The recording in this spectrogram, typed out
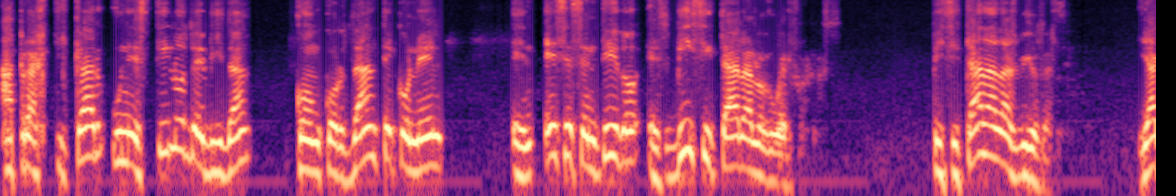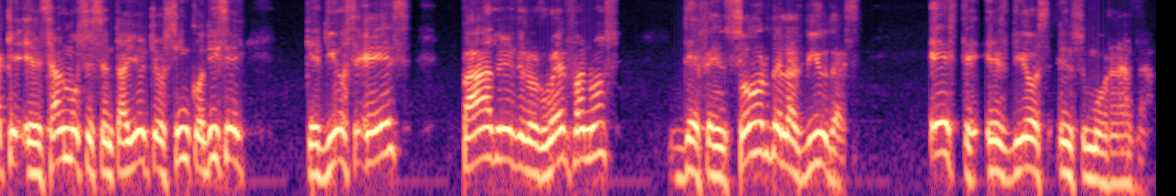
a practicar un estilo de vida concordante con Él. En ese sentido es visitar a los huérfanos, visitar a las viudas, ya que el Salmo 68, 5 dice que Dios es Padre de los huérfanos, defensor de las viudas. Este es Dios en su morada.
